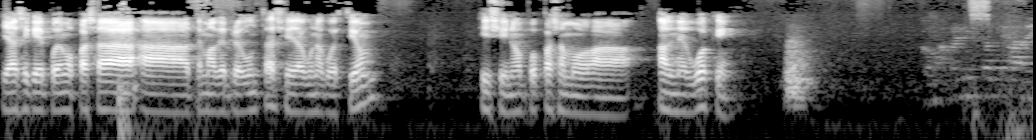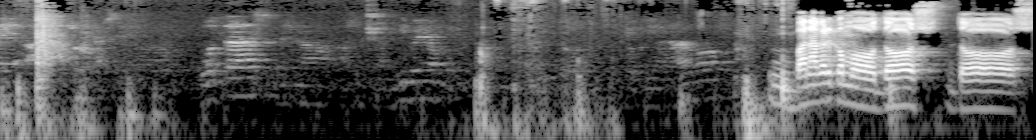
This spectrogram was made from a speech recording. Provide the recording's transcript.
Ya sí que podemos pasar a temas de preguntas si hay alguna cuestión y si no, pues pasamos al networking. Van a haber como dos, dos,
